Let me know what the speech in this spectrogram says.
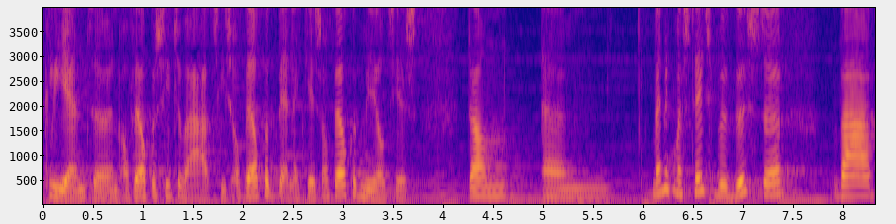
cliënten. Of welke situaties. Of welke belletjes. Of welke mailtjes. Dan. Um, ben ik me steeds bewuster waar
